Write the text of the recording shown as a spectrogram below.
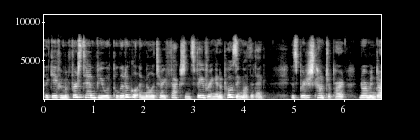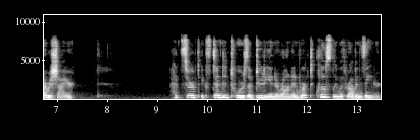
that gave him a first-hand view of political and military factions favoring and opposing Mossadegh. His British counterpart, Norman Darbyshire, had served extended tours of duty in Iran and worked closely with Robin Zaehner.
